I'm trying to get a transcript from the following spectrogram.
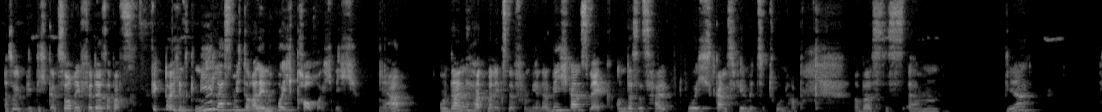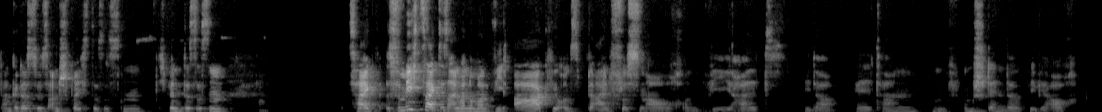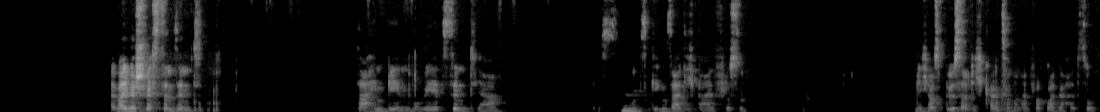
also wirklich ganz sorry für das, aber fickt euch ins Knie, lasst mich doch alle in Ruhe, ich brauche euch nicht. Ja? Und dann hört man nichts mehr von mir. Dann bin ich ganz weg. Und das ist halt, wo ich ganz viel mit zu tun habe. Aber es ist, ähm, ja, Danke, dass du es ansprichst. Das ist ein, ich finde, das ist ein, zeigt, für mich zeigt das einfach nochmal, wie arg wir uns beeinflussen auch und wie halt wieder Eltern, Umstände, wie wir auch, weil wir Schwestern sind, dahin gehen, wo wir jetzt sind, ja. Das hm. uns gegenseitig beeinflussen. Nicht aus Bösartigkeit, sondern einfach, weil wir halt so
